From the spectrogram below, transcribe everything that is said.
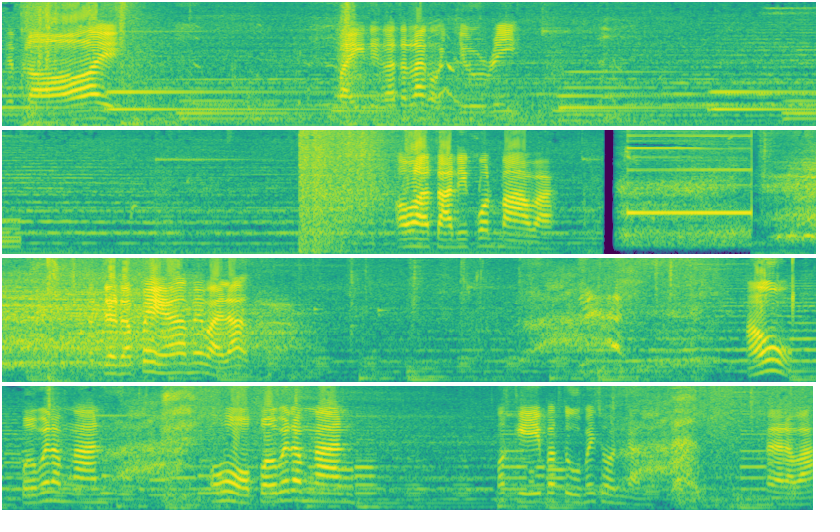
เรียบร้อย ไปหนึ่งอัตราของยูริ เอาว่ะตานี้โคตรมาว่ะเจอดับเป้ฮะไม่ไหวแล้วเอาเปิดไม่ทำงาน โอ้โห เปิดไม่ทำงาน เมื่อกี้ประตูไม่ชนกันเป็นอะไรวะ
